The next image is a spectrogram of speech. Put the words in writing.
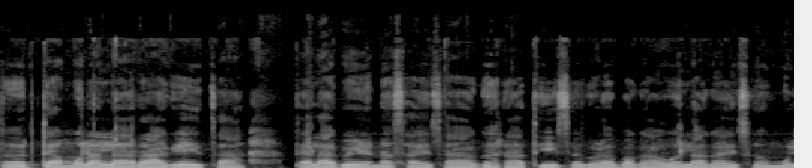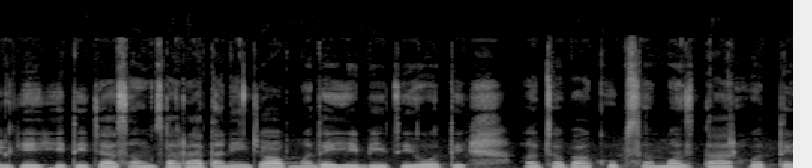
तर त्या मुलाला राग यायचा. त्याला वेळ नसायचा. घरातही सगळं बघावं लागायचं. मुलगीही तिच्या संसारात आणि जॉबमध्येही बिझी होती. आजोबा खूप समजदार होते.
